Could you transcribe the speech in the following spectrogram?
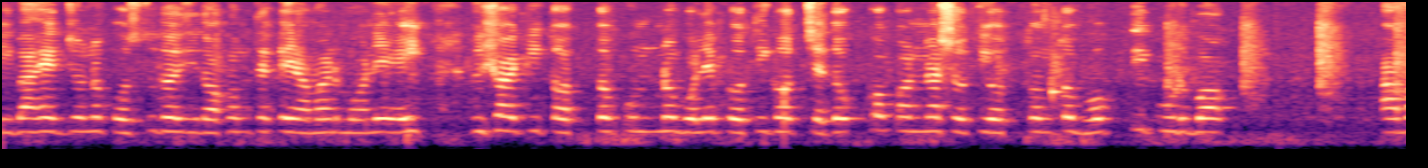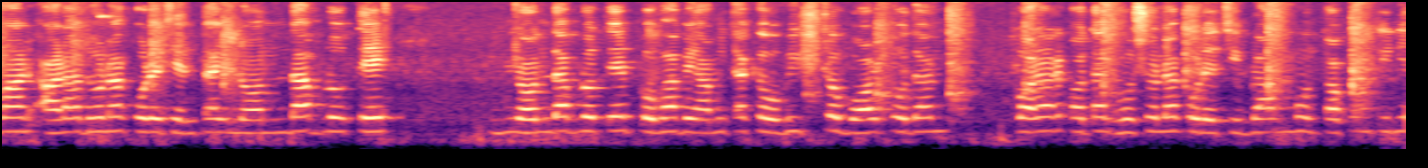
বিবাহের জন্য প্রস্তুত হয়েছি, তখন থেকে আমার মনে এই বিষয়টি তত্ত্বপূর্ণ বলে প্রতীক হচ্ছে। দক্ষ কন্যা সতী অত্যন্ত ভক্তিপূর্বক আমার আরাধনা করেছেন, তাই নন্দাব্রতে, নন্দাব্রতের প্রভাবে আমি তাকে অভীষ্ট বর প্রদান করার কথা ঘোষণা করেছি। ব্রাহ্মণ, তখন তিনি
